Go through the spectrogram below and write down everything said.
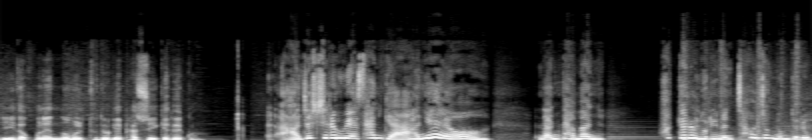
네 덕분에 놈을 두들겨 팰 수 있게 됐군. 아저씨를 위해 산 게 아니에요. 난 다만 학교를 노리는 차원종 놈들을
